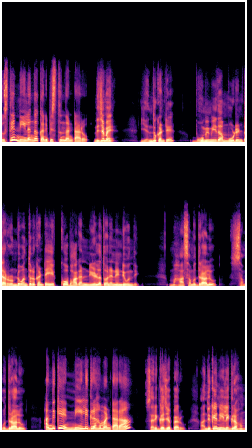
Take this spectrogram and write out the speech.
చూస్తే నీలంగా కనిపిస్తుందంటారు. నిజమే. ఎందుకంటే భూమి మీద మూడింట రెండు వంతుల కంటే ఎక్కువ భాగం నీళ్ళతోనే నిండి ఉంది. మహాసముద్రాలు సముద్రాలు. అందుకే నీలిగ్రహం అంటారా? సరిగ్గా చెప్పారు. అందుకే నీలిగ్రహం.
